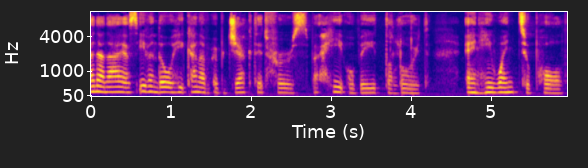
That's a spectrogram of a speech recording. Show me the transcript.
Ananias, even though he kind of objected first, but he obeyed the Lord and he went to Paul.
